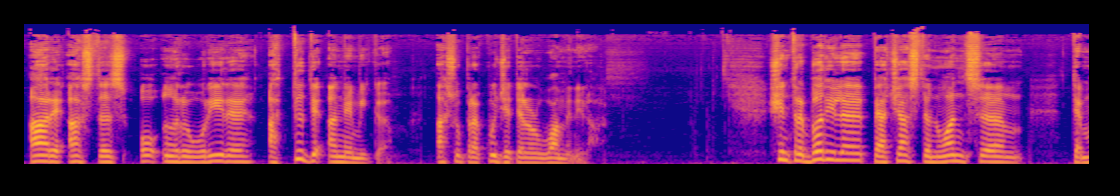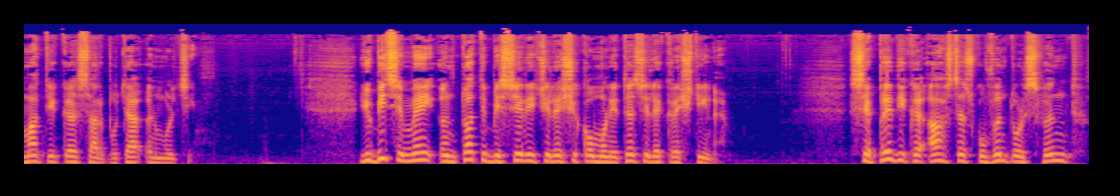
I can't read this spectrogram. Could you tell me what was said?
are astăzi o înrăurire atât de anemică asupra cugetelor oamenilor. Și întrebările pe această nuanță tematică s-ar putea înmulți. Iubiții mei, în toate bisericile și comunitățile creștine, se predică astăzi cuvântul sfânt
